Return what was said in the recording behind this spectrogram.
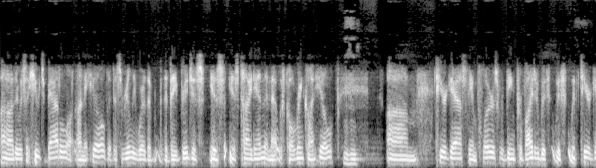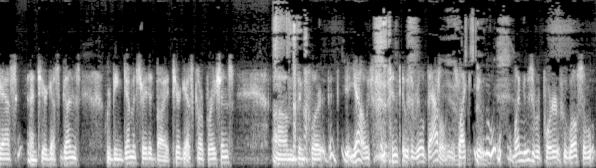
Uh, there was a huge battle on, on a hill that is really where the the Bay Bridge is is is tied in, and that was called Rincon Hill. Mm-hmm um, tear gas. The employers were being provided with, with, with tear gas, and tear gas guns were being demonstrated by tear gas corporations. Um, the employer, yeah, it was it was a real battle. It was like it, one news reporter who also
